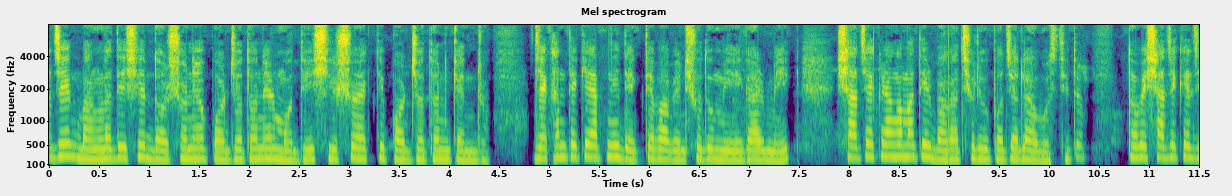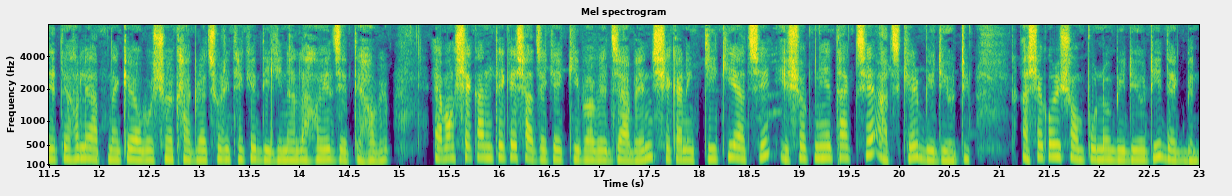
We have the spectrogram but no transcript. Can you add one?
সাজেক বাংলাদেশের দর্শনীয় পর্যটনের মধ্যে শীর্ষ একটি পর্যটন কেন্দ্র। যেখান থেকে আপনি দেখতে পাবেন শুধু মেঘ আর মেঘ। সাজেক রাঙামাটির বাগাছড়ি উপজেলায় অবস্থিত। তবে সাজেকে যেতে হলে আপনাকে অবশ্যই খাগড়াছড়ি থেকে দিঘিনালা হয়ে যেতে হবে। এবং সেখান থেকে সাজেকে কীভাবে যাবেন, সেখানে কি কি আছে, এসব নিয়ে থাকছে আজকের ভিডিওটি। আশা করি সম্পূর্ণ ভিডিওটি দেখবেন।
